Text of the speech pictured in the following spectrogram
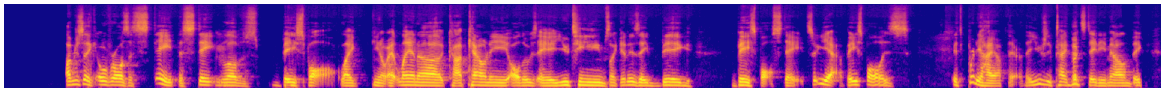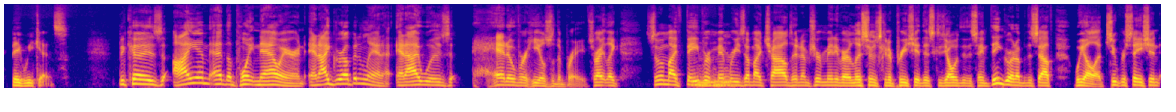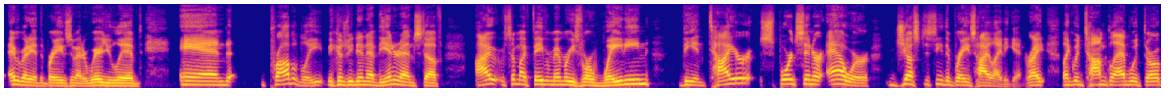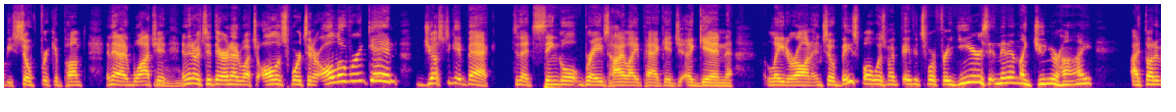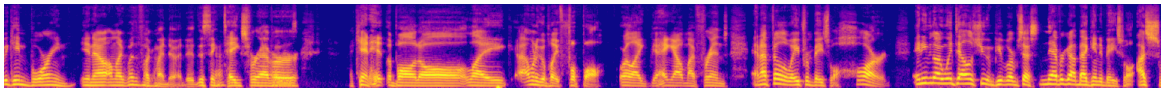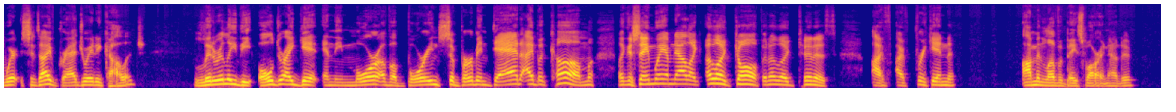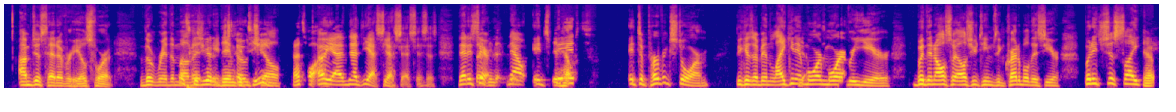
I'm just saying overall as a state, the state Mm. loves baseball. Like you know, Atlanta, Cobb County, all those AAU teams. Like it is a big baseball state. So yeah, baseball is it's pretty high up there. They usually pack that stadium out on big big weekends. because I am at the point now, Aaron, and I grew up in Atlanta and I was head over heels with the Braves, right? Like some of my favorite Mhm. memories of my childhood. and I'm sure many of our listeners can appreciate this because y'all did the same thing growing up in the South. We all had Superstation. Everybody had the Braves, no matter where you lived. And probably because we didn't have the internet and stuff, I some of my favorite memories were waiting the entire Sports Center hour just to see the Braves highlight again, right? Like when Tom Glavine would throw, I'd be so freaking pumped. And then I'd watch it. Mhm. And then I'd sit there and I'd watch all of Sports Center all over again just to get back to that single Braves highlight package again later on. And so baseball was my favorite sport for years. And then in like junior high, I thought it became boring. You know, I'm like, what the fuck am I doing, dude? This thing Yeah. takes forever. I can't hit the ball at all. Like, I want to go play football or like hang out with my friends. And I fell away from baseball hard. And even though I went to LSU and people are obsessed, never got back into baseball. I swear, since I've graduated college, literally the older I get and the more of a boring suburban dad I become, like the same way I'm now like, I like golf and I like tennis. I've I freaking I'm in love with baseball right now, dude. I'm just head over heels for it. The rhythm Well, of it, you got a it's damn so good team. chill. That's why. Oh yeah, that yes, yes, yes, yes, yes. That is I fair. mean, that- now it's it been helps. it's a perfect storm because I've been liking it Yes. more and more every year. But then also LSU team's incredible this year. But it's just like Yep.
